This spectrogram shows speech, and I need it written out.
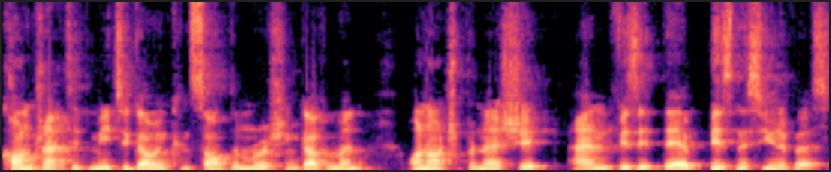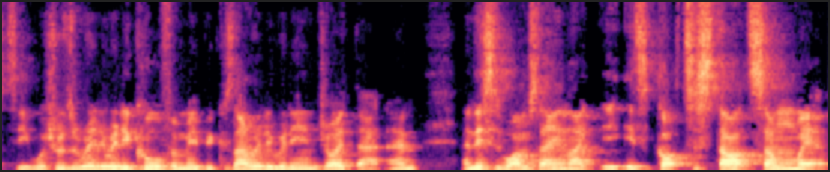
contracted me to go and consult the Mauritian government on entrepreneurship and visit their business university, which was really, really cool for me because I really, really enjoyed that. And, and this is what I'm saying, like, it, it's got to start somewhere.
